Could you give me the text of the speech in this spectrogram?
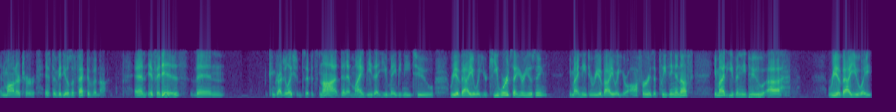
and monitor if the video is effective or not. And if it is, then congratulations. If it's not, then it might be that you maybe need to reevaluate your keywords that you're using. You might need to reevaluate your offer. Is it pleasing enough? You might even need mm-hmm. to uh, reevaluate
